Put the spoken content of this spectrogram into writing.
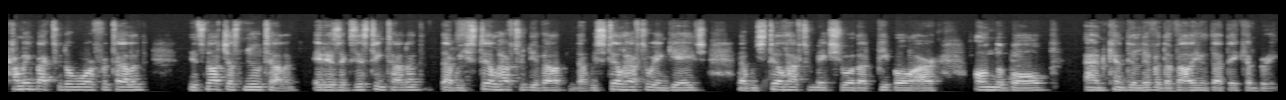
Coming back to the war for talent, it's not just new talent it is existing talent that we still have to develop that we still have to engage that we still have to make sure that people are on the ball and can deliver the value that they can bring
